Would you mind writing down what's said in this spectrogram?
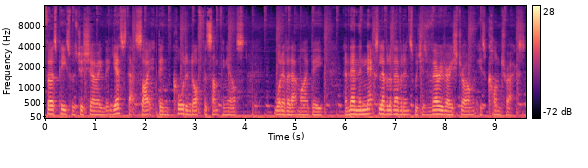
First piece was just showing that yes, that site had been cordoned off for something else, whatever that might be. And then the next level of evidence, which is very, very strong, is contracts.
